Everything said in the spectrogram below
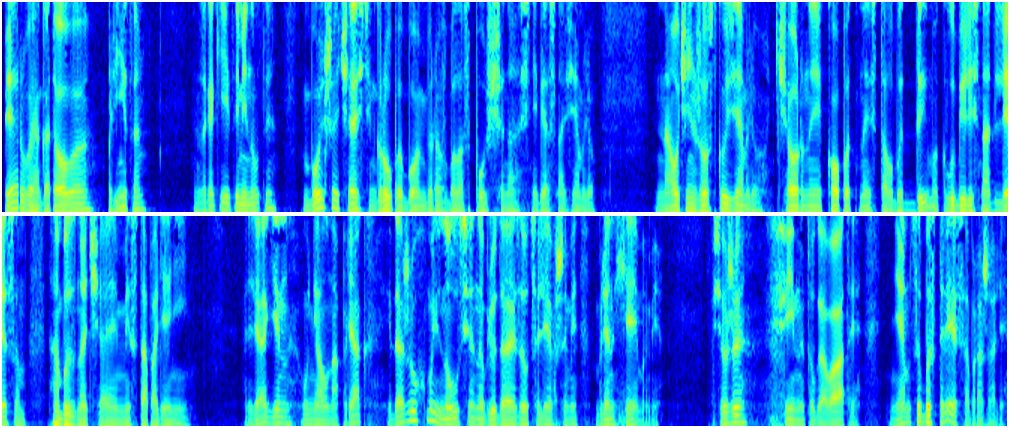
Первая готова, принято. За какие-то минуты большая часть группы бомберов была спущена с небес на землю. На очень жесткую землю черные копотные столбы дыма клубились над лесом, обозначая места падений. Лягин унял напряг и даже ухмыльнулся, наблюдая за уцелевшими Бленхеймами. Все же финны туговаты. Немцы быстрее соображали,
